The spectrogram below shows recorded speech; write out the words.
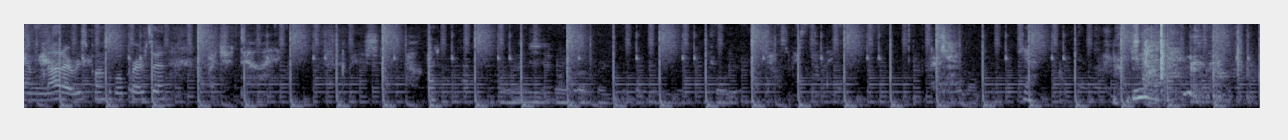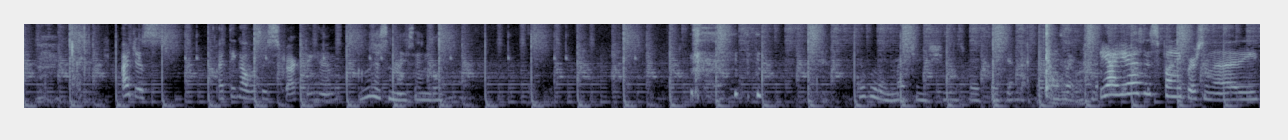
am not a responsible person. What you doing? Yeah. No. I just, I think I was distracting him. Oh, that's a nice angle. they were matching shoes for a second. yeah, he has this funny personality,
